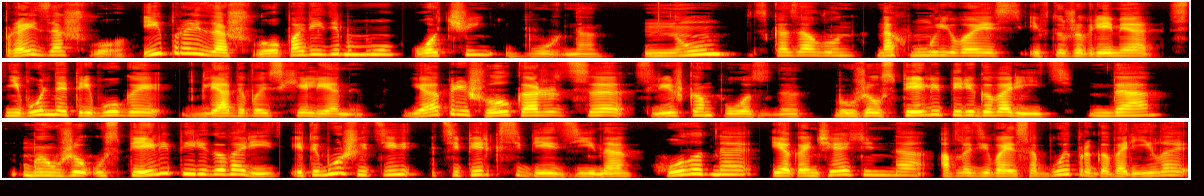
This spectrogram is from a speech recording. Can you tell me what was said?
произошло. И произошло, по-видимому, очень бурно. «Ну», — сказал он, нахмуриваясь и в то же время с невольной тревогой вглядываясь Хелены, «я пришел, кажется, слишком поздно. Мы уже успели переговорить». «Да, мы уже успели переговорить, и ты можешь идти теперь к себе, Зина», Холодно и окончательно, овладевая собой, проговорила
